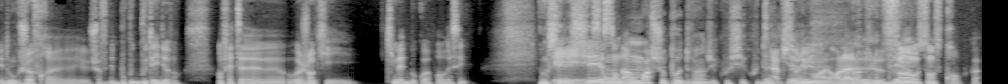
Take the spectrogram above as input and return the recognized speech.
Et donc j'offre euh, j'offre beaucoup de bouteilles de vin en fait euh, aux gens qui qui m'aident beaucoup à progresser. Donc c'est, on, standard. on marche au pot de vin du coup chez Kudak. Absolument. Alors là, le, le vin au sens propre quoi.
